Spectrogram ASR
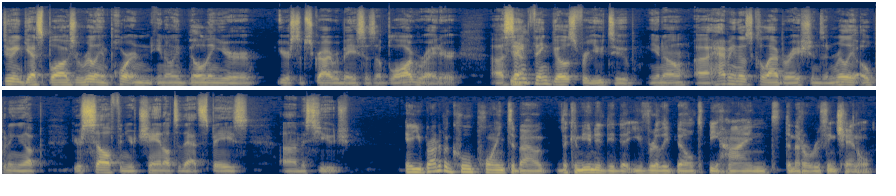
doing guest blogs were really important. You know, in building your your subscriber base as a blog writer. Uh, same yeah. thing goes for YouTube. You know, uh, having those collaborations and really opening up yourself and your channel to that space um, is huge. Yeah, you brought up a cool point about the community that you've really built behind the metal roofing channel.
